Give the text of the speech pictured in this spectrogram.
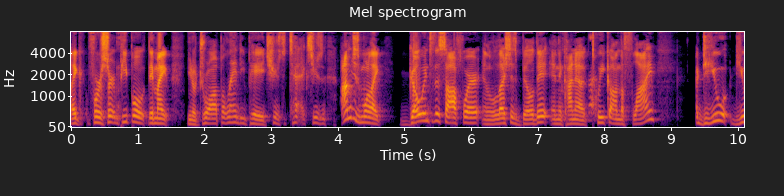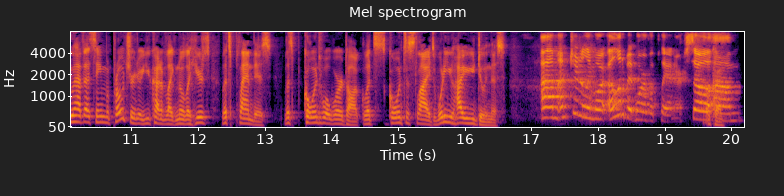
like for certain people they might you know draw up a landing page. Here's the text. Here's I'm just more like go into the software and let's just build it and then kind of tweak on the fly. Do you do you have that same approach or are you kind of like no like here's let's plan this. Let's go into a word doc. Let's go into slides. What are you how are you doing this? Um, i'm generally more a little bit more of a planner. So okay. um,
